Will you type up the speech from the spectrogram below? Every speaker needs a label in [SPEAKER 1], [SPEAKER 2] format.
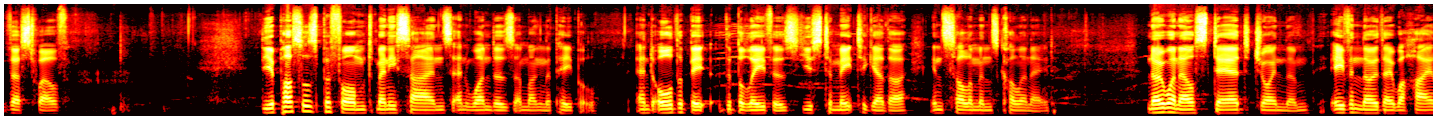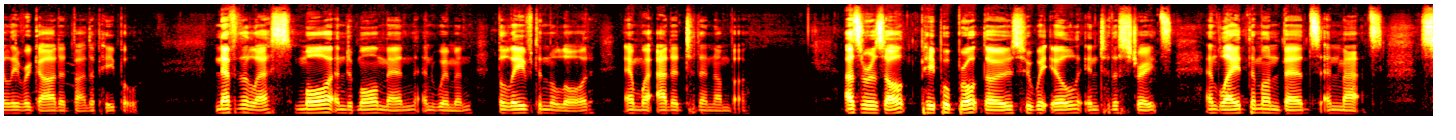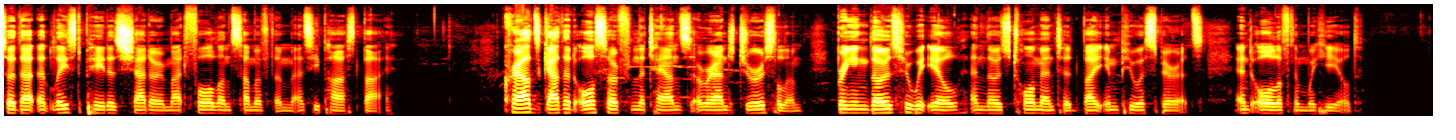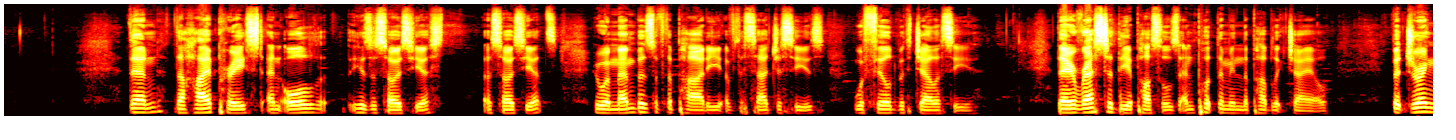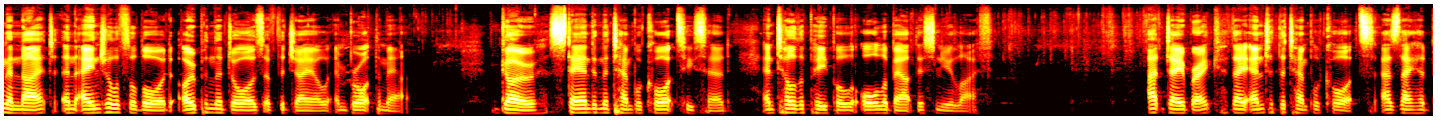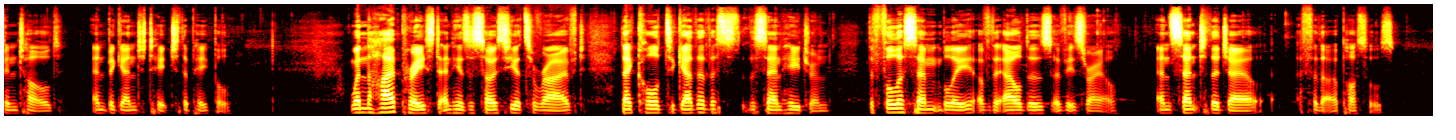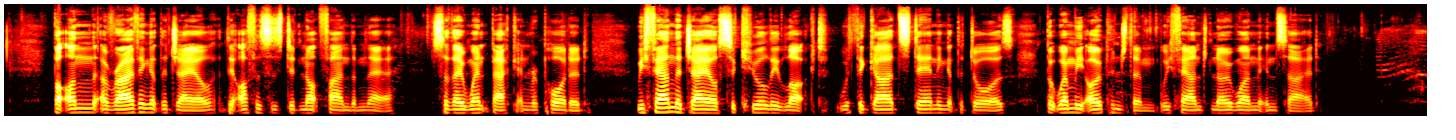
[SPEAKER 1] Verse 12. The apostles performed many signs and wonders among the people, and all the, be- the believers used to meet together in Solomon's colonnade. No one else dared join them, even though they were highly regarded by the people. Nevertheless, more and more men and women believed in the Lord and were added to their number. As a result, people brought those who were ill into the streets and laid them on beds and mats, so that at least Peter's shadow might fall on some of them as he passed by. Crowds gathered also from the towns around Jerusalem, bringing those who were ill and those tormented by impure spirits, and all of them were healed. Then the high priest and all his associates, associates, who were members of the party of the Sadducees, were filled with jealousy. They arrested the apostles and put them in the public jail. But during the night, an angel of the Lord opened the doors of the jail and brought them out. Go, stand in the temple courts, he said, and tell the people all about this new life. At daybreak, they entered the temple courts, as they had been told, and began to teach the people. When the high priest and his associates arrived, they called together the, the Sanhedrin, the full assembly of the elders of Israel, and sent to the jail for the apostles. But on arriving at the jail, the officers did not find them there, so they went back and reported we found the jail securely locked, with the guards standing at the doors, but when we opened them, we found no one inside.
